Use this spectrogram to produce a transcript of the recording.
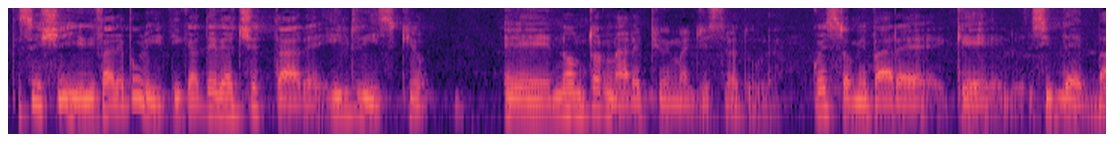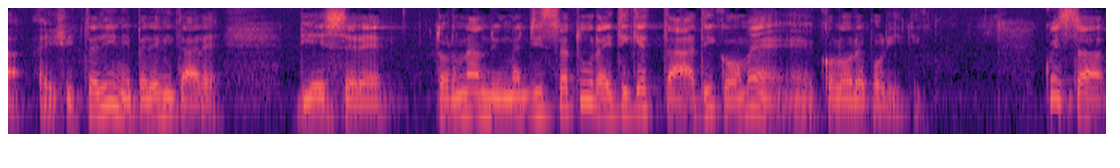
che se sceglie di fare politica deve accettare il rischio e non tornare più in magistratura. Questo mi pare che si debba ai cittadini per evitare di essere tornando in magistratura etichettati come eh, colore politico. Questa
